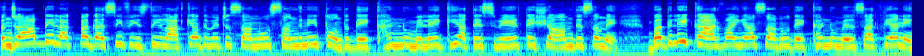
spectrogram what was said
ਪੰਜਾਬ ਦੇ ਲਗਭਗ 80% ਇਲਾਕਿਆਂ ਦੇ ਵਿੱਚ ਸਾਨੂੰ ਸੰਘਣੀ ਧੁੰਦ ਦੇਖਣ ਨੂੰ ਮਿਲੇਗੀ ਅਤੇ ਸਵੇਰ ਤੇ ਸ਼ਾਮ ਦੇ ਸਮੇਂ ਬਦਲੀ ਕਾਰਵਾਈਆਂ ਸਾਨੂੰ ਦੇਖਣ ਨੂੰ ਮਿਲ ਸਕਦੀਆਂ ਨੇ।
